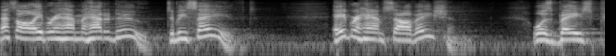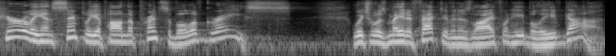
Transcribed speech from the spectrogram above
That's all Abraham had to do to be saved. Abraham's salvation was based purely and simply upon the principle of grace, which was made effective in his life when he believed God.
